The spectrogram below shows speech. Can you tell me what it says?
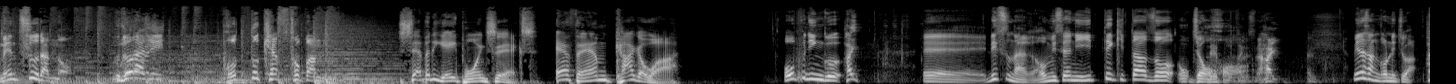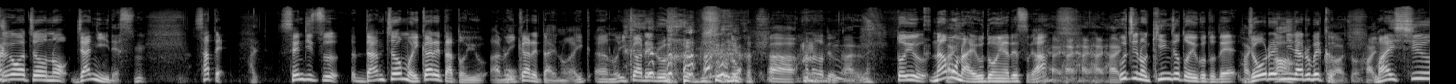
メンツー団のウドラジポッドキャスト版。78.6 FM Kagawa. オープニング、はい。えーリスナーがお店に行ってきたぞ情報。ね。はい。皆さんこんにちは。香川町のジャニーです、さて、はい。先日団長も行かれたというあの行かれたいうのがい あの行かれる ね。という名もないうどん屋ですが、うちの近所ということで、はい。常連になるべく、あはい。毎週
